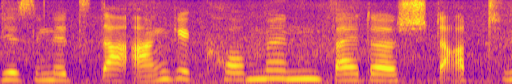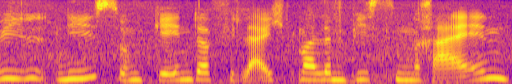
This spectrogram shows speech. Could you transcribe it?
Wir sind jetzt da angekommen bei der Stadtwildnis und gehen da vielleicht mal ein bisschen rein.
